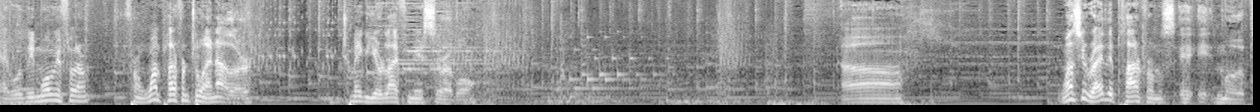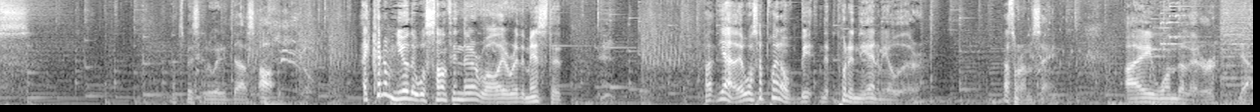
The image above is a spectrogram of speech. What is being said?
I will be moving from, from one platform to another to make your life miserable. Uh, once you ride the platforms, it, it moves. That's basically what it does. Oh, I kind of knew there was something there. Well, I already missed it. But yeah, there was a point of putting the enemy over there. That's what I'm saying. I won the letter. Yeah.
